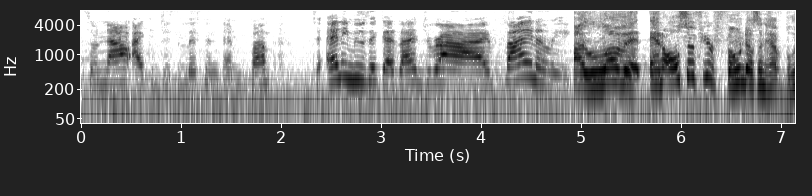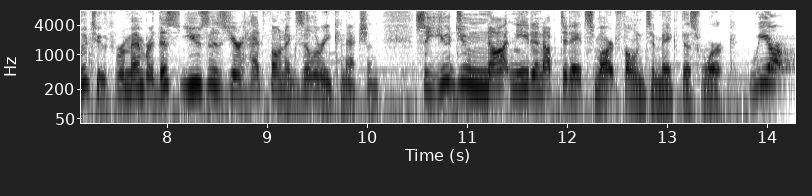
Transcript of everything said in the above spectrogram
So now I could just listen and bump to any music as I drive, finally. I love it. And also, if your phone doesn't have Bluetooth, remember this uses your headphone auxiliary connection. So you do not need an up to date smartphone to make this work. We are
